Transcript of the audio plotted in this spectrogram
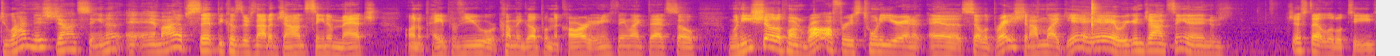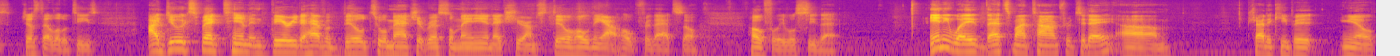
do I miss John Cena? A- am I upset because there's not a John Cena match on a pay per view or coming up on the card or anything like that? So when he showed up on Raw for his 20 year uh, celebration, I'm like, yeah, yeah, we're getting John Cena. And it was just that little tease. Just that little tease. I do expect him, in theory, to have a build to a match at WrestleMania next year. I'm still holding out hope for that. So hopefully we'll see that anyway, that's my time for today. Um, try to keep it you know,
